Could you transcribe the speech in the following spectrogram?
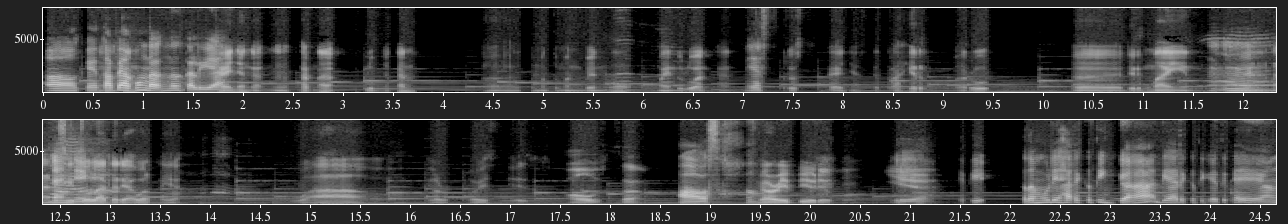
Oh, Oke, okay. nah, tapi kan aku nggak nge kali ya. Kayaknya nggak nge karena sebelumnya kan uh, teman-teman bandmu main duluan kan. Yes. Terus kayaknya terakhir baru uh, dirimu main. Mm-hmm. Nah, nah di situlah dari awal kayak wow, your voice is awesome. Awesome. Very beautiful. Yeah. yeah. Jadi ketemu di hari ketiga, di hari ketiga itu kayak yang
